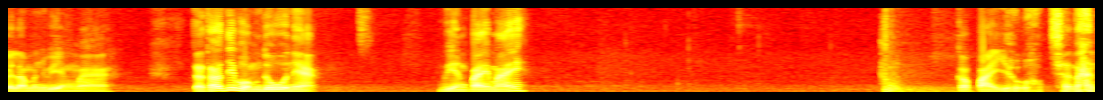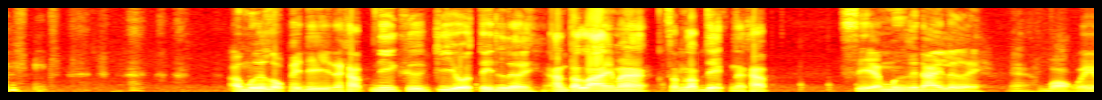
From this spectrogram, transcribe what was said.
เวลามันเหวี่ยงมา แต่เท่าที่ผมดูเนี่ยเหวี่ยงไปไหม ก็ไปอยู่ ฉะนั้น เอามือหลบให้ดีนะครับ นี่คือกิโยตินเลย อันตรายมากสำหรับเด็กนะครับ เสียมือได้เลยนะบอกไว้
